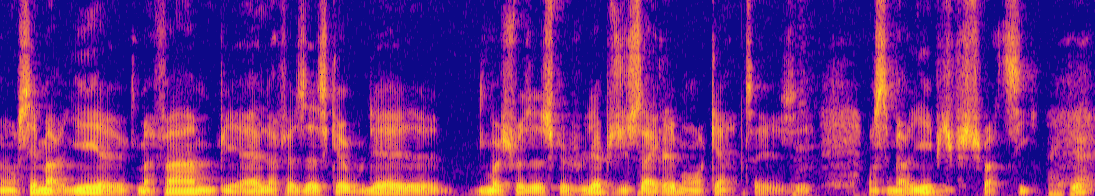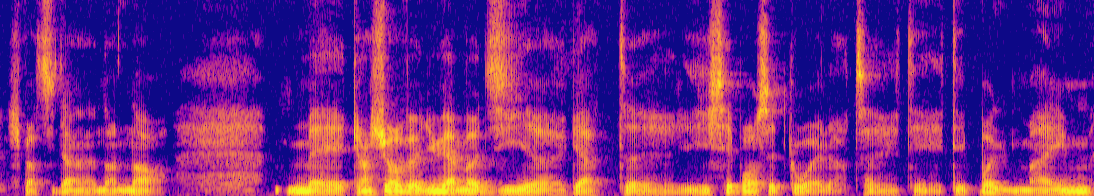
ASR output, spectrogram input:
on s'est marié avec ma femme, puis elle, elle faisait ce qu'elle voulait. Moi, je faisais ce que je voulais, puis j'ai sacré mon camp. On s'est marié, puis je suis parti. Je suis parti dans, dans le Nord. Mais quand je suis revenu, elle m'a dit euh, Gat, euh, il s'est passé de quoi, là T'es pas le même.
